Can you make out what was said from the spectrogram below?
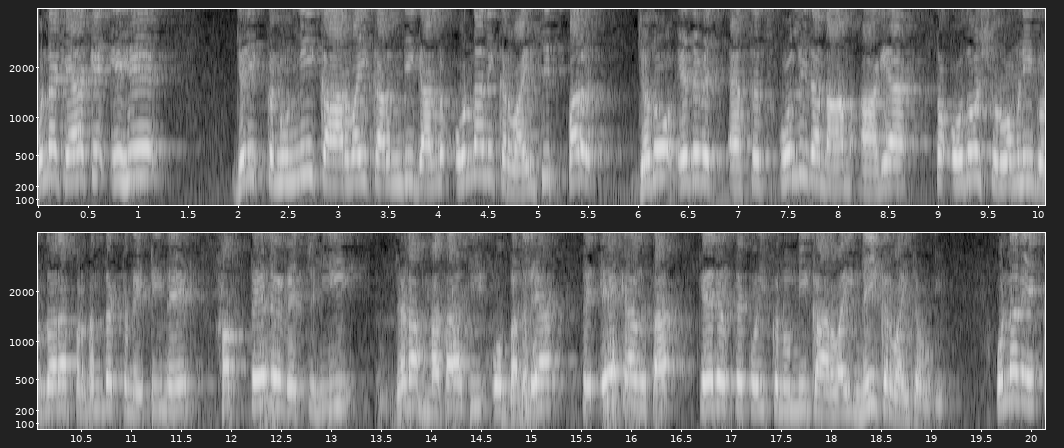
ਉਹਨਾਂ ਕਿਹਾ ਕਿ ਇਹ ਜਿਹੜੀ ਕਾਨੂੰਨੀ ਕਾਰਵਾਈ ਕਰਨ ਦੀ ਗੱਲ ਉਹਨਾਂ ਨੇ ਕਰਵਾਈ ਸੀ, ਪਰ ਜਦੋਂ ਇਹਦੇ ਵਿੱਚ ਐਸਐਸ ਕੋਹਲੀ ਦਾ ਨਾਮ ਆ ਗਿਆ, ਤਾਂ ਉਦੋਂ ਸ਼੍ਰੋਮਣੀ ਗੁਰਦੁਆਰਾ ਪ੍ਰਬੰਧਕ ਕਮੇਟੀ ਨੇ ਹਫ਼ਤੇ ਦੇ ਵਿੱਚ ਹੀ ਜਿਹੜਾ ਮਤਾ ਸੀ ਉਹ ਬਦਲਿਆ ਤੇ ਇਹ ਕਹਿ ਦਿੱਤਾ ਕਿ ਇਹਦੇ ਉੱਤੇ ਕੋਈ ਕਾਨੂੰਨੀ ਕਾਰਵਾਈ ਨਹੀਂ ਕਰਵਾਈ ਜਾਊਗੀ। ਉਹਨਾਂ ਨੇ ਇੱਕ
